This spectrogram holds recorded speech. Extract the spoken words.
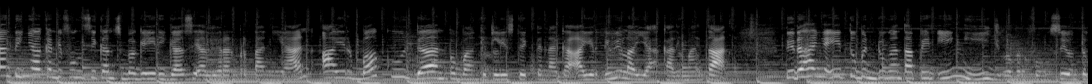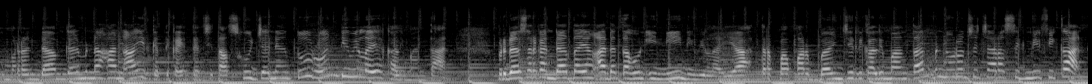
nantinya akan difungsikan sebagai irigasi aliran pertanian, air baku, dan pembangkit listrik tenaga air di wilayah Kalimantan. Tidak hanya itu, bendungan Tapin ini juga berfungsi untuk merendam dan menahan air ketika intensitas hujan yang turun di wilayah Kalimantan. Berdasarkan data yang ada tahun ini di wilayah terpapar banjir di Kalimantan menurun secara signifikan.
